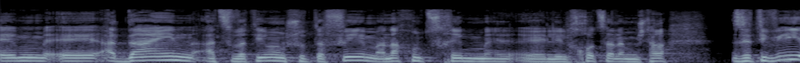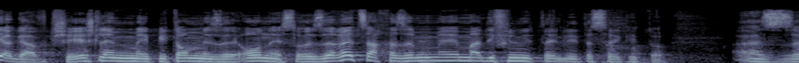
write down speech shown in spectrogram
עדיין הצוותים המשותפים, אנחנו צריכים ללחוץ על המשטרה. זה טבעי אגב, כשיש להם פתאום איזה אונס או איזה רצח, אז הם מעדיפים להתעסק איתו. אז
